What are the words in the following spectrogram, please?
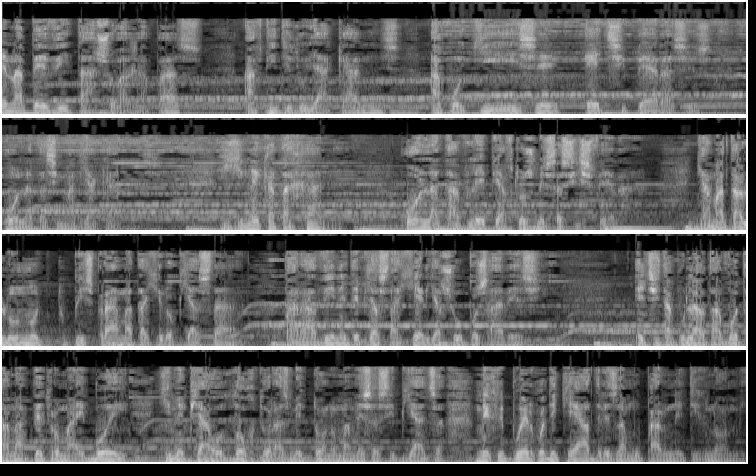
Ένα παιδί τάσο αγαπάς, αυτή τη δουλειά κάνεις, από εκεί είσαι, έτσι πέρασες, όλα τα σημαδιά κάνεις. Η γυναίκα τα χάνει, όλα τα βλέπει αυτός μέσα στη σφαίρα. Και άμα τα λουνού του πεις πράγματα χειροπιαστά, παραδίνεται πια στα χέρια σου όπως αρέσει. Έτσι τα πουλάω τα βότανα Πέτρο Μαϊμπόη και είμαι πια ο δόκτορας με το όνομα μέσα στην πιάτσα. Μέχρι που έρχονται και άντρες να μου πάρουν τη γνώμη.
